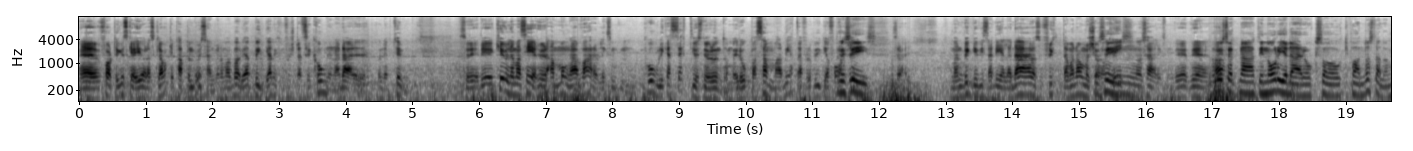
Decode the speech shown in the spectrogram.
Eh, fartyget ska göras klart i Pappenburg sen, men de har börjat bygga liksom, första sektionerna där på Neptun. Så det, det är kul när man ser hur många varv liksom, på olika sätt just nu runt om i Europa samarbetar för att bygga fartyg. Precis. Sådär. Man bygger vissa delar där och så flyttar man dem och kör Precis. omkring och så här. Liksom. Det, det, Jag har ja, ju sett bland annat i Norge där också och på andra ställen.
